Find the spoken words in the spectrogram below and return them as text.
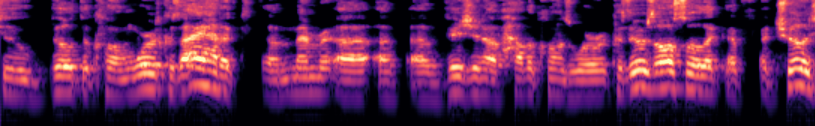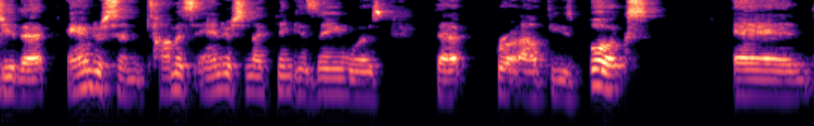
to build the Clone Wars? Because I had a, a, mem- a, a, a vision of how the clones were. Because there was also like a, a trilogy that Anderson, Thomas Anderson, I think his name was, that brought out these books, and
